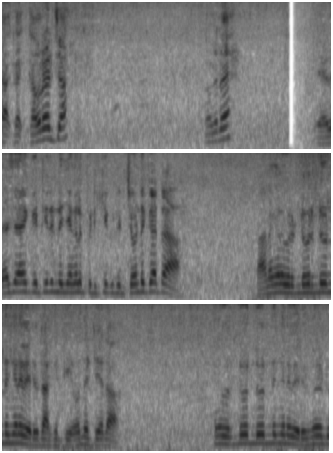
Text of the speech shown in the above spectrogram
അടിച്ചാ? നോക്കട്ടെ. ഏകദേശം ഞാൻ കിട്ടിയിട്ടുണ്ട്. ഞങ്ങൾ പിടിക്ക് പിടിച്ചോണ്ട് കേട്ടാ സാധനങ്ങൾ ഉരുണ്ട് ഉരുണ്ട് ഉരുണ്ട് ഇങ്ങനെ വരും. ഇതാ കിട്ടി. ഒന്ന് കിട്ടിയതാ. ഇങ്ങനെ ഉരുണ്ട് ഉരുണ്ട് ഉരുണ്ട് ഇങ്ങനെ വരും. ഉരുണ്ട്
